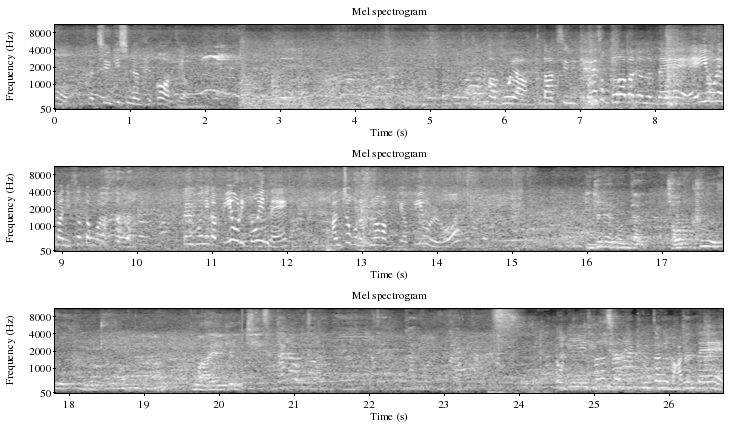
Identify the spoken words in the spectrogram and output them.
어, 그 즐기시면 될 것 같아요. 아 뭐야 나 지금 계속 돌아다녔는데 A홀에만 있었던 거였어요 여기 보니까 B홀이 또 있네 안쪽으로 들어가 볼게요 B홀로 인터넷 보니까 저크 소프트가 나옵니다. 그럼 아예 이렇게 여기 사람들이 굉장히 많은데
